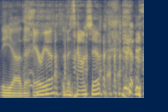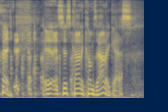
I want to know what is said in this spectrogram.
the uh, the area, the township. but it, it just kind of comes out, I guess.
